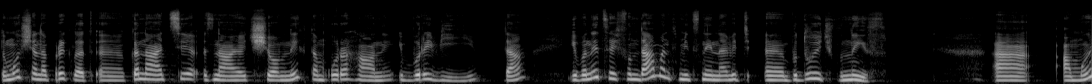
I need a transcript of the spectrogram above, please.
Тому що, наприклад, е, канадці знають, що в них там урагани і буревії, да? і вони цей фундамент міцний навіть е, будують вниз. А, а ми,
